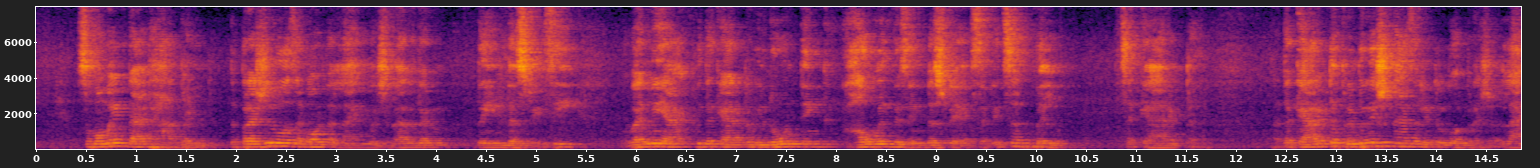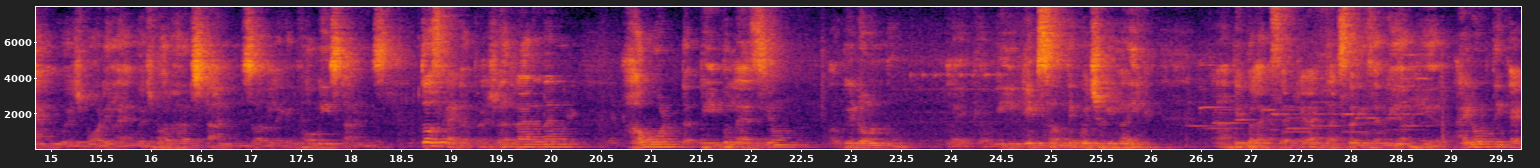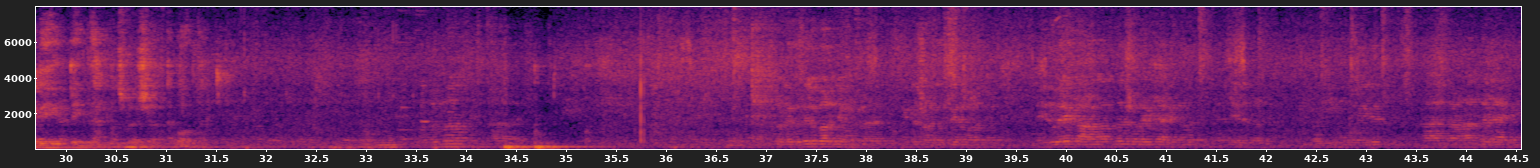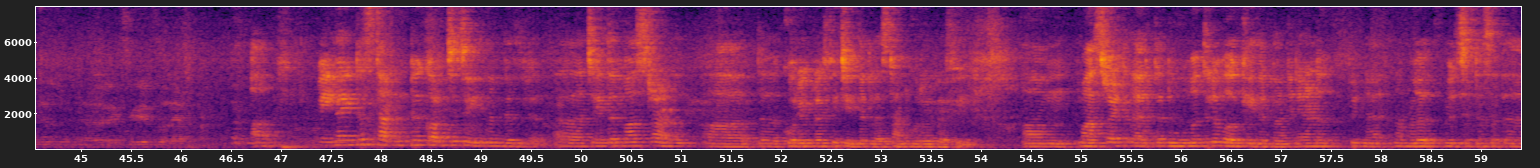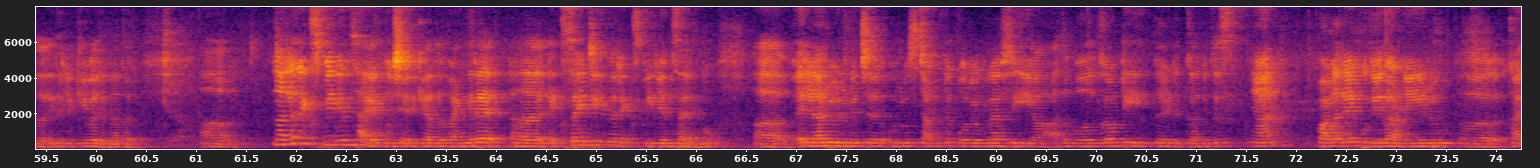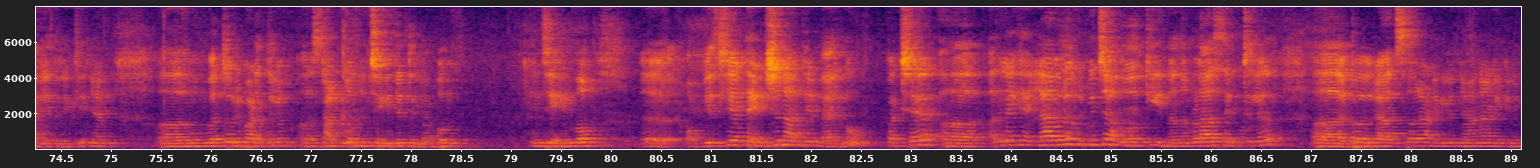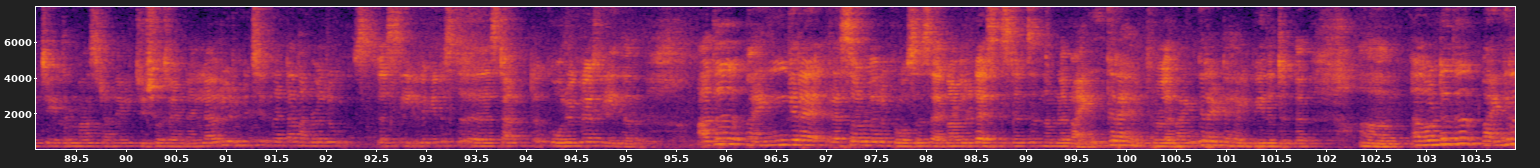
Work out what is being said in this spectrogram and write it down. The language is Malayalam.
So moment that happened, the pressure was about the language rather than the industry. See, when we act with the character, we don't think how will this industry accept. It's a film, it's a character. The character preparation has a little more pressure, language, body language, for her stunts or like for me stunts, those kind of pressure rather than how would the people assume we don't know. Like uh, we did something which we like, uh, people accepted, and that's the reason we are here. I don't think I take, I take that much pressure about that. Um, മെയിനായിട്ട് സ്റ്റണ്ട് കുറച്ച് ചെയ്യുന്നുണ്ട് ഇതിൽ ചേതൻ മാസ്റ്ററാണ് കൊറിയോഗ്രാഫി ചെയ്തിട്ടുള്ളത് സ്റ്റണ്ട് കൊറിയോഗ്രാഫി മാസ്റ്ററായിട്ട് നേരത്തെ ധൂമത്തിൽ വർക്ക് ചെയ്തിട്ടുണ്ട്. അങ്ങനെയാണ് പിന്നെ നമ്മൾ വിളിച്ചിട്ട് ഇതിലേക്ക് വരുന്നത്. നല്ലൊരു എക്സ്പീരിയൻസ് ആയിരുന്നു ശരിക്കും. അത് ഭയങ്കര എക്സൈറ്റ് ചെയ്യുന്ന ഒരു എക്സ്പീരിയൻസ് ആയിരുന്നു. എല്ലാവരും ഒരുമിച്ച് ഒരു സ്റ്റണ്ട് കൊറിയോഗ്രാഫി ചെയ്യുക അത് വർക്ക്ഔട്ട് ചെയ്ത് എടുക്കുക. ബിക്കോസ് ഞാൻ വളരെ പുതിയതാണ് ഈ ഒരു കാര്യത്തിലേക്ക്. ഞാൻ മുമ്പത്തെ ഒരു പടത്തിലും സ്റ്റണ്ട് ഒന്നും ചെയ്തിട്ടില്ല അപ്പം ഞാൻ ചെയ്യുമ്പോൾ ഒബ്വിയസ്ലി ആ ടെൻഷൻ ആദ്യം ഉണ്ടായിരുന്നു. പക്ഷെ അത് കഴിഞ്ഞ് എല്ലാവരും ഒരുമിച്ചാണ് വർക്ക് ചെയ്യുന്നത്. നമ്മൾ ആ സെറ്റിൽ ഇപ്പോൾ രാജ് സാർ ആണെങ്കിലും ഞാനാണെങ്കിലും ചേതൻ മാസ്റ്റർ ആണെങ്കിലും ജിഷോ ചേട്ടൻ എല്ലാവരും ഒരുമിച്ച് ഇരുന്നിട്ടാണ് നമ്മളൊരു സ്റ്റണ്ട് കോറിയോഗ്രാഫ് ചെയ്യുന്നത്. അത് ഭയങ്കര രസമുള്ള ഒരു പ്രോസസ്സ് ആയിരുന്നു. അവരുടെ അസിസ്റ്റൻസ് നമ്മളെ ഭയങ്കര ഹെൽപ്ഫുൾ ഭയങ്കരമായിട്ട് ഹെൽപ്പ് ചെയ്തിട്ടുണ്ട്. അതുകൊണ്ട് ഇത് ഭയങ്കര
